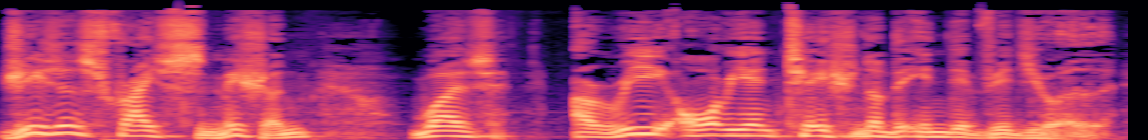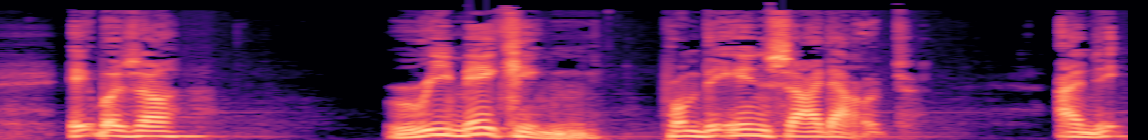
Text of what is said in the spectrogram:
Jesus Christ's mission was a reorientation of the individual. It was a remaking from the inside out and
